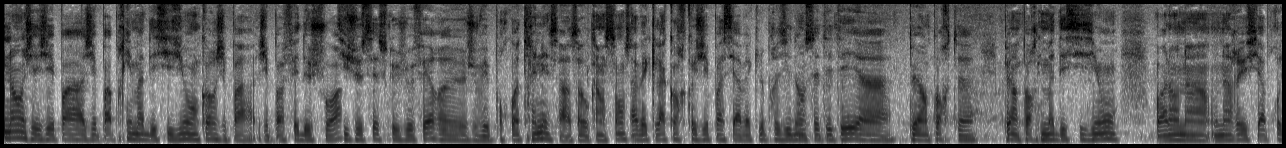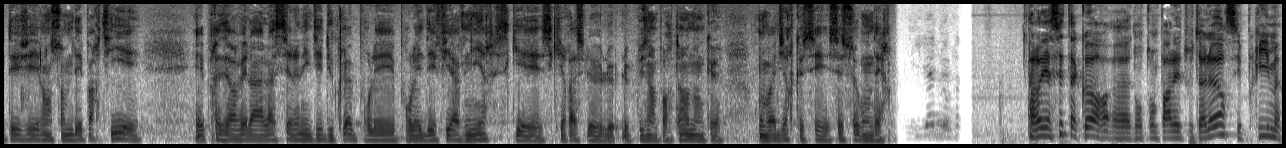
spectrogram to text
Non, j'ai pas, j'ai pas pris ma décision encore. J'ai pas, j'ai pas fait de choix. Si je sais ce que je veux faire, euh, je vais pourquoi traîner. Ça, ça a aucun sens. Avec l'accord que j'ai passé avec le président cet été, euh, peu importe, euh, peu importe ma décision. Voilà, on a, on a réussi à protéger l'ensemble des parties et, et préserver la, la, sérénité du club pour les, pour les défis à venir, ce qui est, ce qui reste le, le, le plus important. Donc, on va dire que c'est secondaire. Alors il y a cet accord euh, dont on parlait tout à l'heure, ces primes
